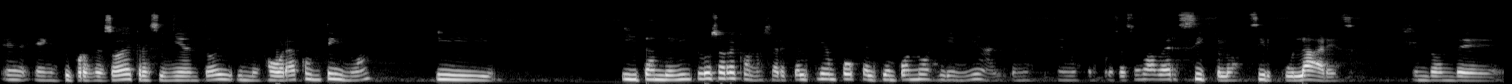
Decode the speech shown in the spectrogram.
en, en, tu proceso de crecimiento y, y mejora continua. Y, y también incluso reconocer que el tiempo, que el tiempo no es lineal, que, en nuestros procesos va a haber ciclos circulares en donde,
